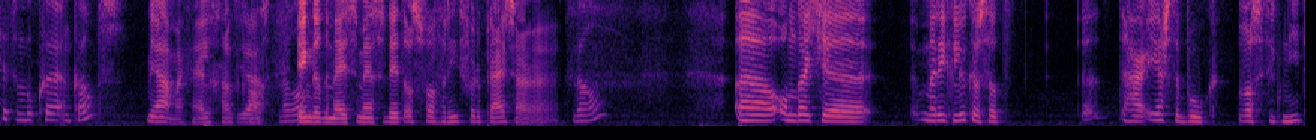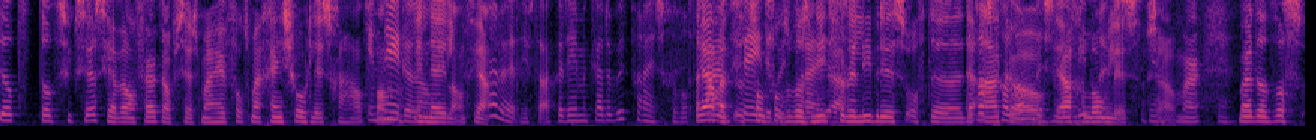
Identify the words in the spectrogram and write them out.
dit een boek eh, een kans? Ja, maakt een hele grote kans. Waarom? Ik denk dat de meeste mensen dit als favoriet voor de prijs zouden... eh, Waarom? Eh, omdat je... Marieke Lucas, dat, eh, haar eerste boek was natuurlijk niet dat, dat succes. Ja, wel een verkoopsucces, maar heeft volgens mij geen shortlist gehaald In van, Nederland? in Nederland. Ja, Ja, het heeft de Academica debuutprijs gewonnen. Ja maar het stond volgens mij was niet voor de Libris of de, de Het was ACO. gelonglist voor ja, gelonglist of Ja. zo. Maar, maar dat was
